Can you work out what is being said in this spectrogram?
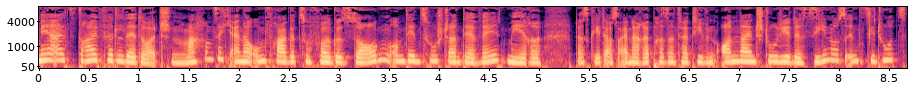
Mehr als drei Viertel der Deutschen machen sich einer Umfrage zufolge Sorgen um den Zustand der Weltmeere. Das geht aus einer repräsentativen Online-Studie des Sinus-Instituts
